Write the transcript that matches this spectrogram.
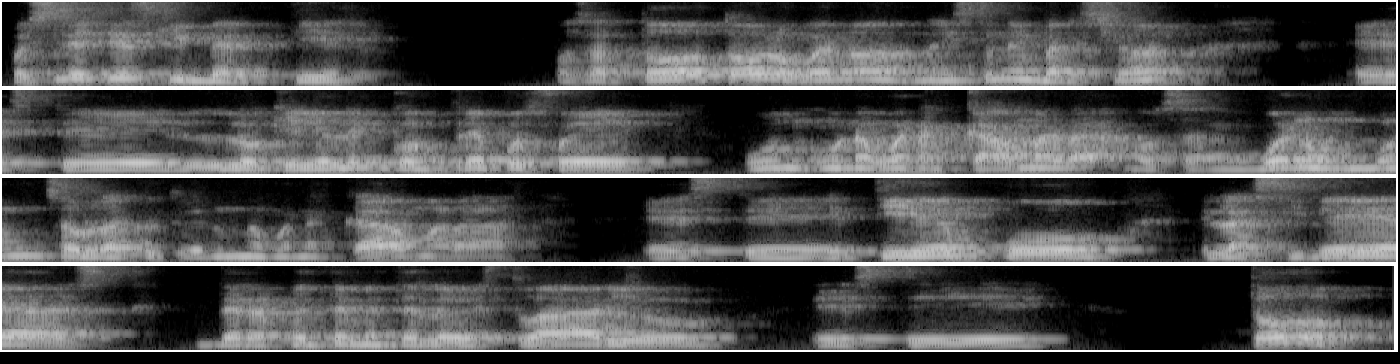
pues sí le tienes que invertir. O sea, todo, todo lo bueno necesita una inversión. Este, lo que yo le encontré pues fue una buena cámara, o sea, bueno, un buen celular que tuviera una buena cámara, este, tiempo, las ideas, de repente meterle vestuario, este, todo.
